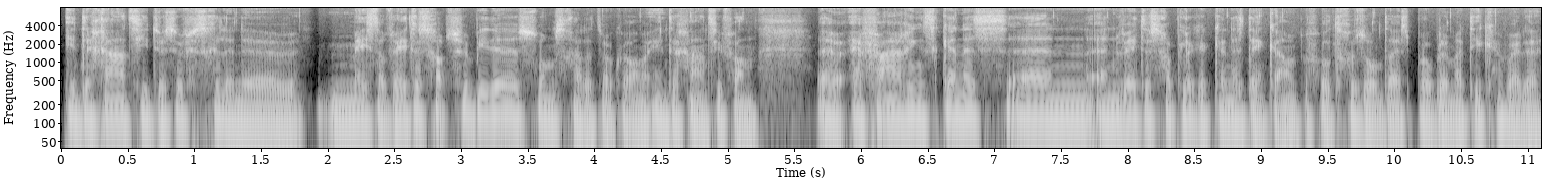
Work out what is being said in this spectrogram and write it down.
integratie tussen verschillende, meestal wetenschapsgebieden. Soms gaat het ook wel om integratie van uh, ervaringskennis en, en wetenschappelijke kennis. Denk aan bijvoorbeeld gezondheidsproblematiek, waar, de,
